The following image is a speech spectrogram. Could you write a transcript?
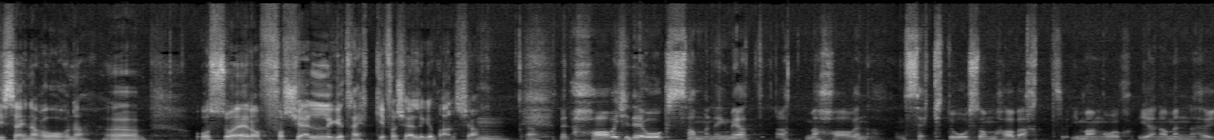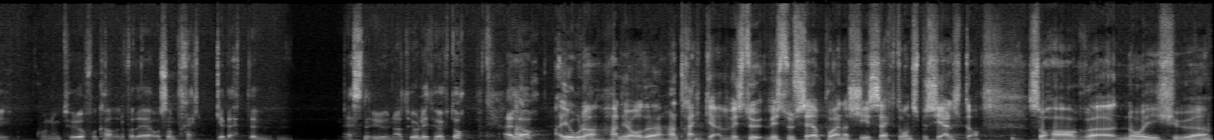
de senere årene. Uh, og så er det forskjellige trekk i forskjellige bransjer. Mm. Ja. Men har ikke det òg sammenheng med at, at vi har en, sektor som har vært i mange år gjennom en høy konjunktur, for å kalle det for det, og som trekker dette nesten unaturlig høyt opp, eller? Han, jo da, han gjør det. Han trekker, hvis du, hvis du ser på energisektoren spesielt, da, så har uh, nå i 20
